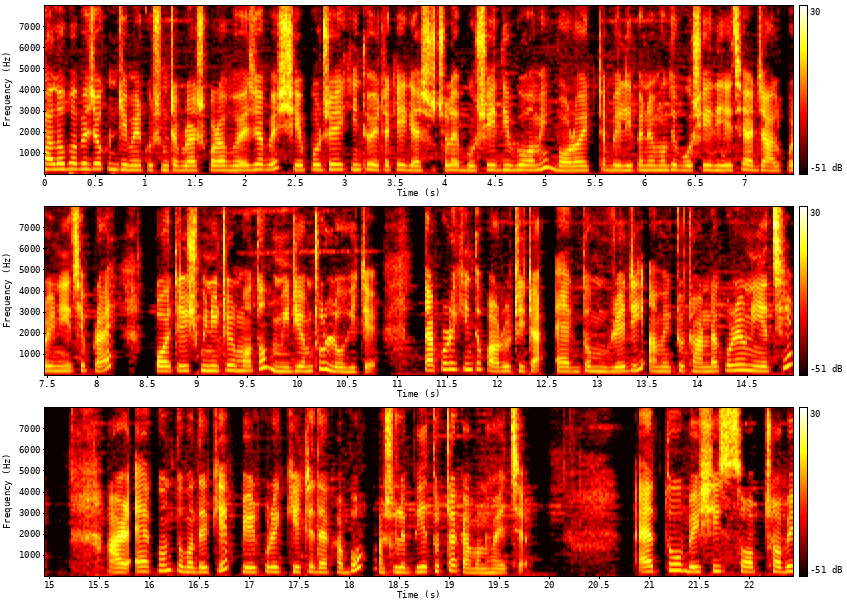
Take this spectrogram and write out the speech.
ভালোভাবে যখন ডিমের কুসুমটা ব্রাশ করা হয়ে যাবে, সে পর্যায়ে কিন্তু এটাকে গ্যাসের চুলায় বসিয়ে দিব আমি। বড় একটা বেলি প্যানের মধ্যে বসিয়ে দিয়েছি আর জাল করে নিয়েছি প্রায় পঁয়ত্রিশ মিনিটের মতো মিডিয়াম টু লো হিটে তারপরে কিন্তু পাউরুটিটা একদম রেডি আমি একটু ঠান্ডা করেও নিয়েছি। আর এখন তোমাদেরকে বের করে কেটে দেখাবো আসলে ভেতরটা কেমন হয়েছে। এত বেশি সফট হবে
